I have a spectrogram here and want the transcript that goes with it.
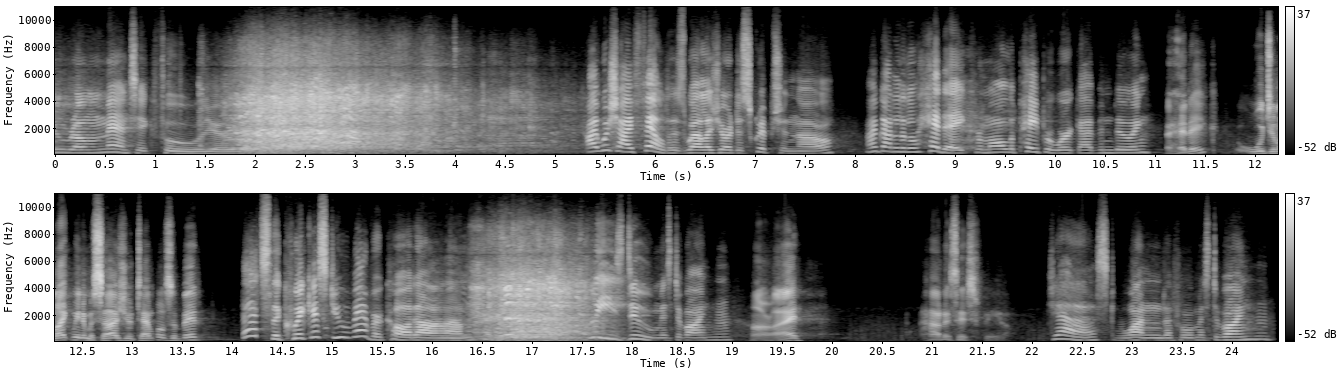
You romantic fool, you. I wish I felt as well as your description, though. I've got a little headache from all the paperwork I've been doing. A headache? Would you like me to massage your temples a bit? That's the quickest you've ever caught on. Please do, Mr. Boynton. All right. How does this feel? Just wonderful, Mr. Boynton.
